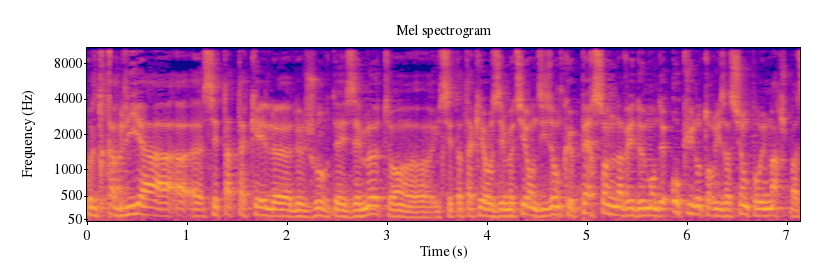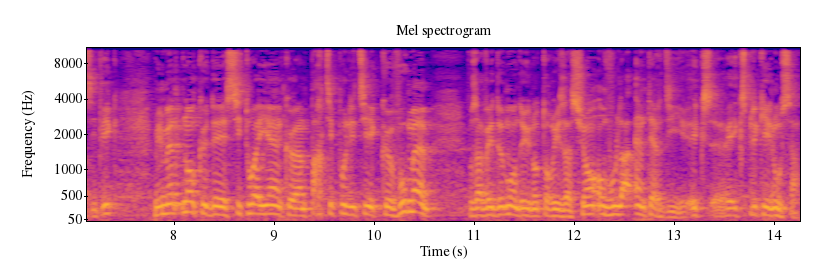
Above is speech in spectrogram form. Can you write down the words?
Ould Qablia euh, s'est attaqué le, jour des émeutes, euh, il s'est attaqué aux émeutiers en disant que personne n'avait demandé aucune autorisation pour une marche pacifique. Mais maintenant que des citoyens, qu'un parti politique, que vous-même, vous avez demandé une autorisation, on vous l'a interdit. Ex- Expliquez-nous ça.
